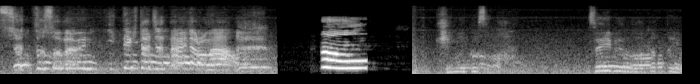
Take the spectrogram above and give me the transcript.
ずっとそんな風に言ってきたんじゃないだろうな。oh, 君こそ随分分かったよう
